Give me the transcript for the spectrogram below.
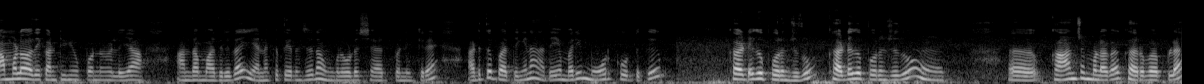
நம்மளும் அதை கண்டினியூ பண்ணுவோம் இல்லையா? அந்த மாதிரி தான் எனக்கு தெரிஞ்சதை உங்களோட ஷேர் பண்ணிக்கிறேன். அடுத்து பார்த்திங்கன்னா அதே மாதிரி மோர்கூட்டுக்கு கடுகு பொறிஞ்சதும் கடுகு பொரிஞ்சதும் காஞ்ச மிளகா கருவேப்பிலை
